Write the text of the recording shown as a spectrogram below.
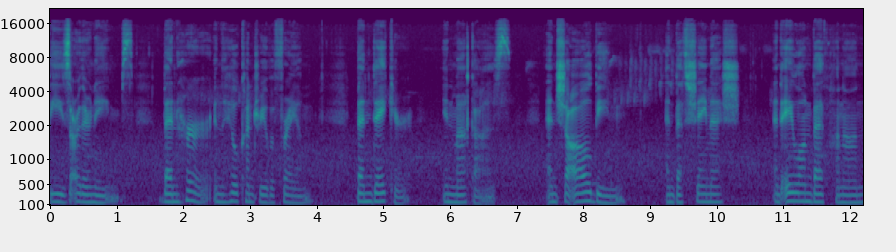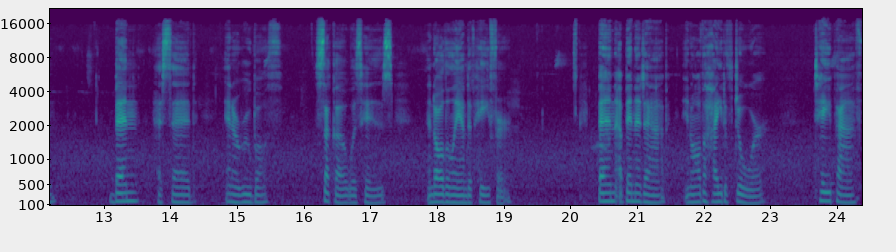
These are their names Ben Hur in the hill country of Ephraim, Ben Deker in Makaz, and Shaalbim, and Beth Shemesh, and Elon Beth Hanan, Ben Hesed, and Arubboth. Socoh was his, and all the land of Hepher. Ben Abinadab in all the height of Dor. Taphath,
